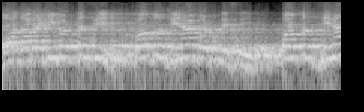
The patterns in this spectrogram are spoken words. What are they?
অ দ্বারা কি করতেছি? কত জিনা করতেছি কত জিনা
